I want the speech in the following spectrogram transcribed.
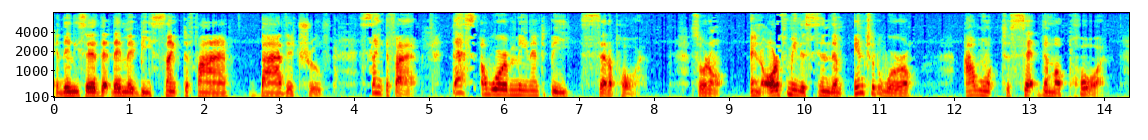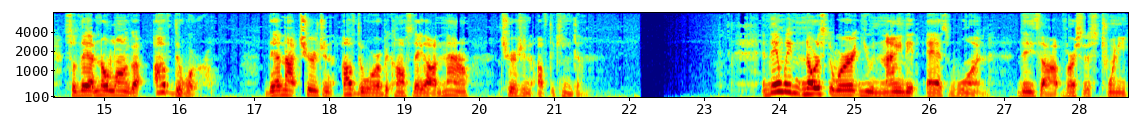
And then he said that they may be sanctified by the truth. Sanctified. That's a word meaning to be set apart. So in order for me to send them into the world, I want to set them apart. So they are no longer of the world. They're not children of the world because they are now children of the kingdom. And then we notice the word united as one. These are verses 20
